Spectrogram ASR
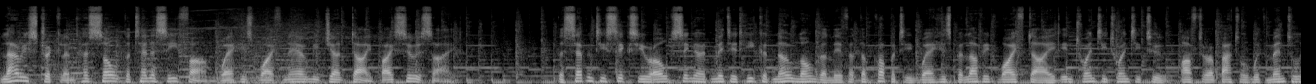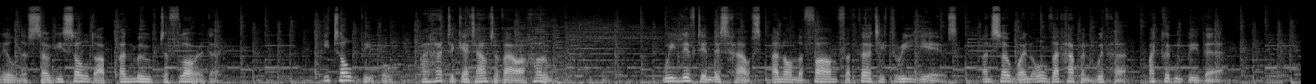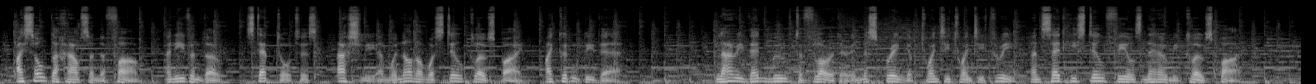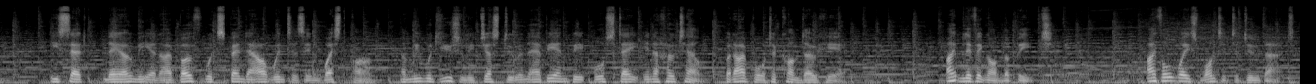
Larry Strickland has sold the Tennessee farm where his wife Naomi Judd died by suicide. The 76-year-old singer admitted he could no longer live at the property where his beloved wife died in 2022 after a battle with mental illness so he sold up and moved to Florida. He told people, I had to get out of our home. We lived in this house and on the farm for 33 years, and so when all that happened with her, I couldn't be there. I sold the house and the farm, and even though stepdaughters, Ashley and Wynonna were still close by, I couldn't be there. Larry then moved to Florida in the spring of 2023 and said he still feels Naomi close by. He said, Naomi and I both would spend our winters in West Palm, and we would usually just do an Airbnb or stay in a hotel, but I bought a condo here. I'm living on the beach. I've always wanted to do that.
